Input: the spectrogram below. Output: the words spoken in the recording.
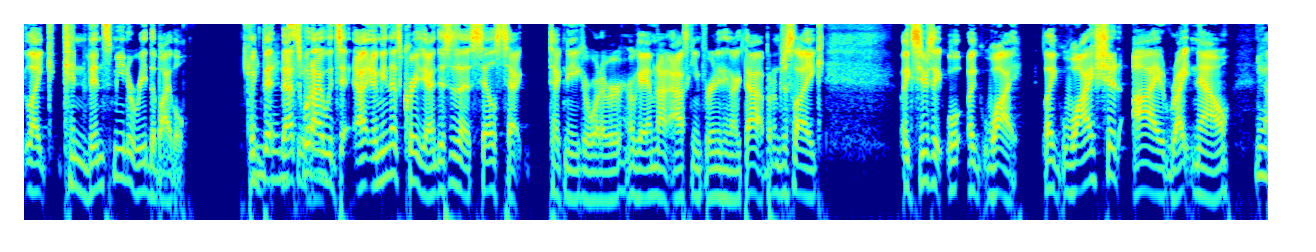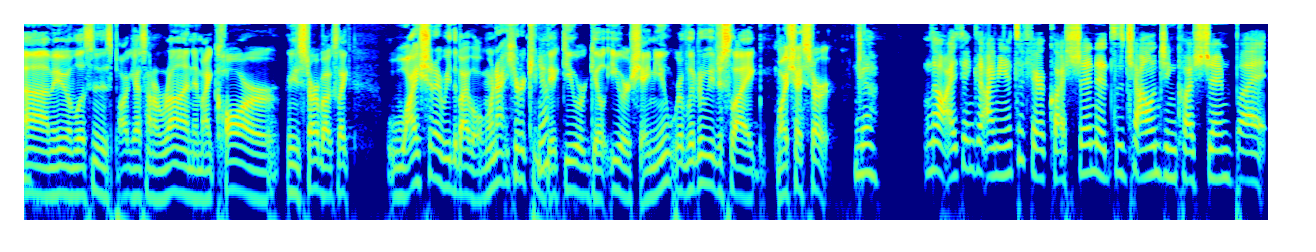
like convince me to read the Bible. Like that, Convince that's what I would say. I, I mean, that's crazy. I, this is a sales tech technique or whatever. Okay, I'm not asking for anything like that, but I'm just like, like seriously, well, like why? Like why should I right now? Yeah. Uh, maybe I'm listening to this podcast on a run in my car in Starbucks. Like, why should I read the Bible? We're not here to convict you or guilt you or shame you. We're literally just like, why should I start? Yeah. No, I think I mean it's a fair question. It's a challenging question, but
